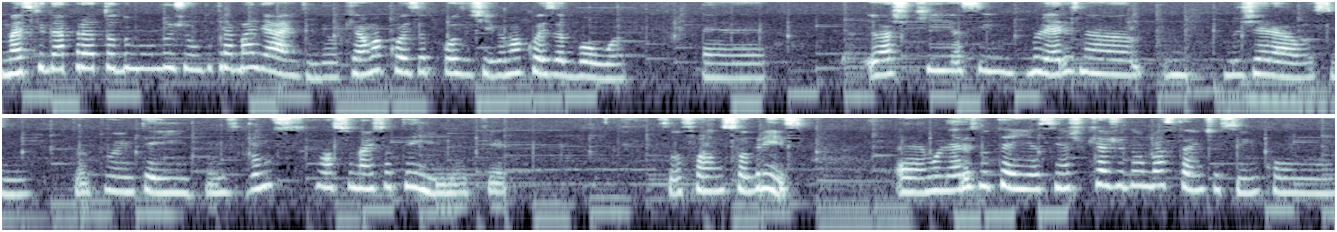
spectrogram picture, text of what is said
mas que dá para todo mundo junto trabalhar, entendeu? Que é uma coisa positiva, é uma coisa boa. É, eu acho que, assim, mulheres na, no geral, assim, tanto em TI, vamos, relacionar isso a TI, né? Porque estamos falando sobre isso. É, mulheres no TI, assim, acho que ajudam bastante, assim, com,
